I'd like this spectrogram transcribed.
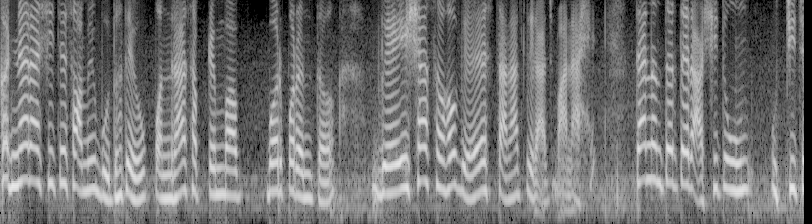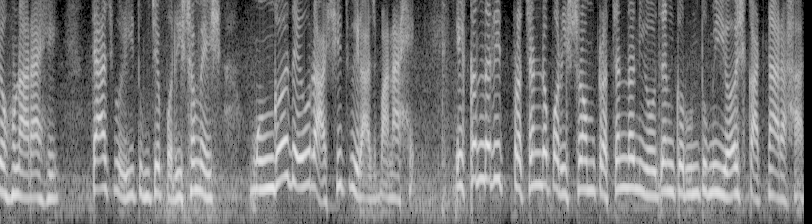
कन्या राशीचे स्वामी बुधदेव पंधरा सप्टेंबरपर्यंत व्ययशासह व्ययस्थानात विराजमान आहे. त्यानंतर ते राशीतून उच्चीचे होणार आहे. त्याचवेळी तुमचे परिश्रमेश मंगळदेव राशीत विराजमान आहे. एकंदरीत प्रचंड परिश्रम प्रचंड नियोजन करून तुम्ही यश काढणार आहात.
